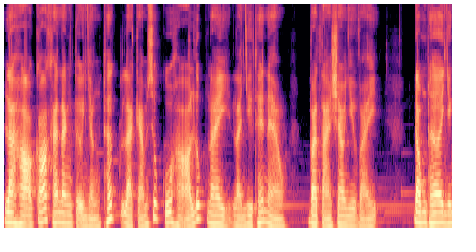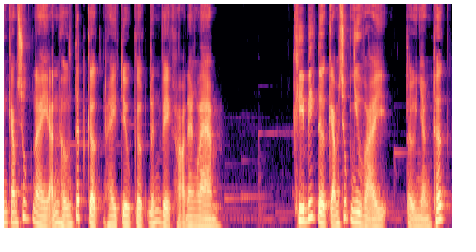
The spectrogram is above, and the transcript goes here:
là họ có khả năng tự nhận thức là cảm xúc của họ lúc này là như thế nào và tại sao như vậy. Đồng thời những cảm xúc này ảnh hưởng tích cực hay tiêu cực đến việc họ đang làm. Khi biết được cảm xúc như vậy, tự nhận thức,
